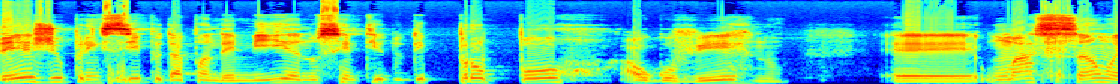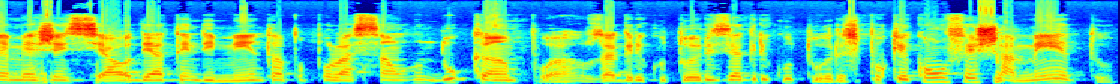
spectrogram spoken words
desde o princípio da pandemia, no sentido de propor ao governo é, uma ação emergencial de atendimento à população do campo, aos agricultores e agricultoras, porque com o fechamento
